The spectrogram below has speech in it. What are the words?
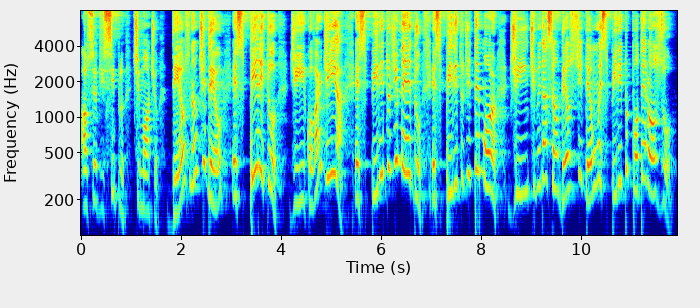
ao seu discípulo Timóteo: Deus não te deu espírito de covardia, espírito de medo, espírito de temor, de intimidação. Deus te deu um espírito poderoso,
